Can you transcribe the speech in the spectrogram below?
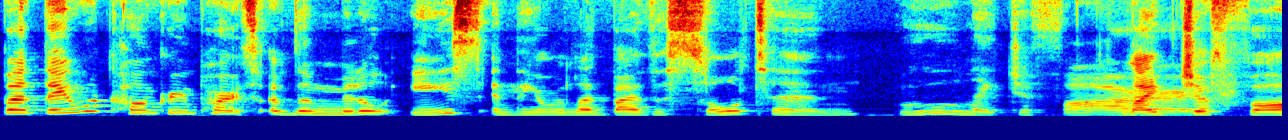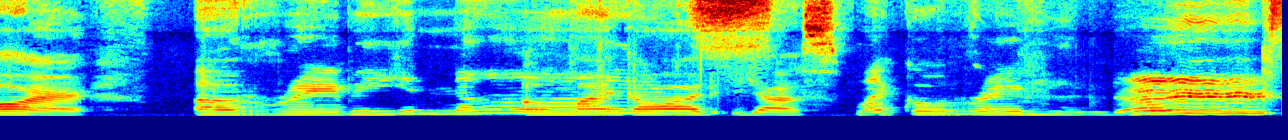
But they were conquering parts of the Middle East and they were led by the Sultan. Ooh, like Jafar. Like Jafar. Arabian Nights. Oh my god, yes. Like Arabian Days.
